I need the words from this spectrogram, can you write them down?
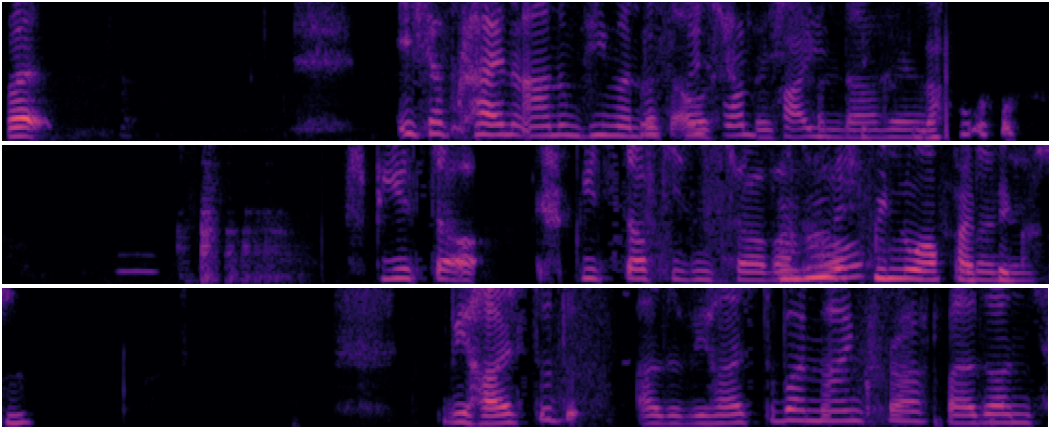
Weil ich habe keine Ahnung, wie man das man ausspricht. Von daher. Spielst du, spielst du auf diesen Servern Mhm, ich auch? spiele nur auf oder Hypixel. Wie heißt du? Also wie heißt du bei Minecraft? Weil sonst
